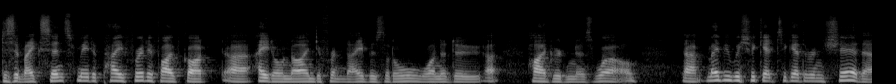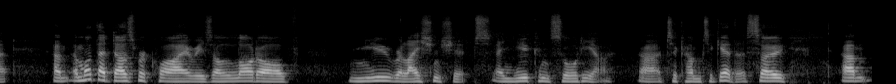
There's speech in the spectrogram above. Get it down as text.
Does it make sense for me to pay for it if I've got uh, eight or nine different neighbours that all want to do uh, hydrogen as well? Uh, maybe we should get together and share that. Um, and what that does require is a lot of new relationships and new consortia uh, to come together. So um,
